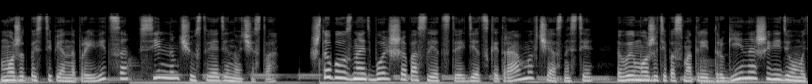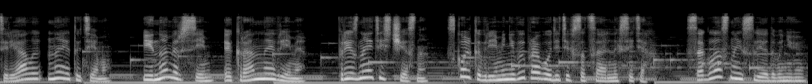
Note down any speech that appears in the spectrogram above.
может постепенно проявиться в сильном чувстве одиночества. Чтобы узнать больше о последствиях детской травмы, в частности, вы можете посмотреть другие наши видеоматериалы на эту тему. И номер 7 – экранное время. Признайтесь честно, сколько времени вы проводите в социальных сетях? Согласно исследованию,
